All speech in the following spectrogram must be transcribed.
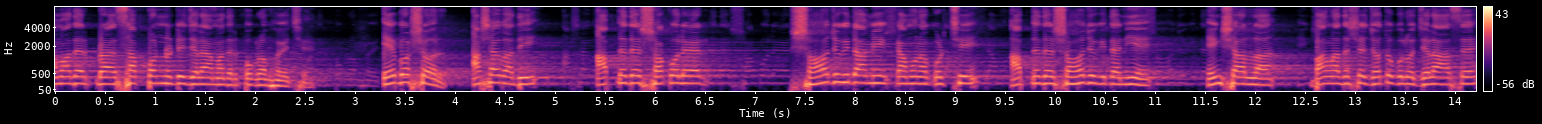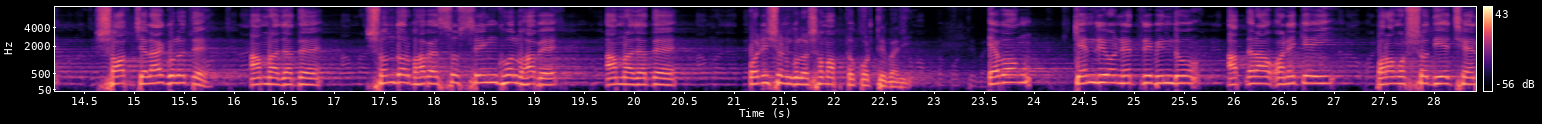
আমাদের প্রায় ছাপ্পান্নটি জেলায় আমাদের প্রোগ্রাম হয়েছে। এবছর আশাবাদী আপনাদের সকলের সহযোগিতা আমি কামনা করছি। আপনাদের সহযোগিতা নিয়ে ইনশাআল্লাহ বাংলাদেশের যতগুলো জেলা আছে, সব জেলাগুলোতে আমরা যাতে সুন্দরভাবে, সুশৃঙ্খলভাবে আমরা যাতে অডিশনগুলো সমাপ্ত করতে পারি। এবং কেন্দ্রীয় নেতৃবৃন্দ, আপনারা অনেকেই পরামর্শ দিয়েছেন,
